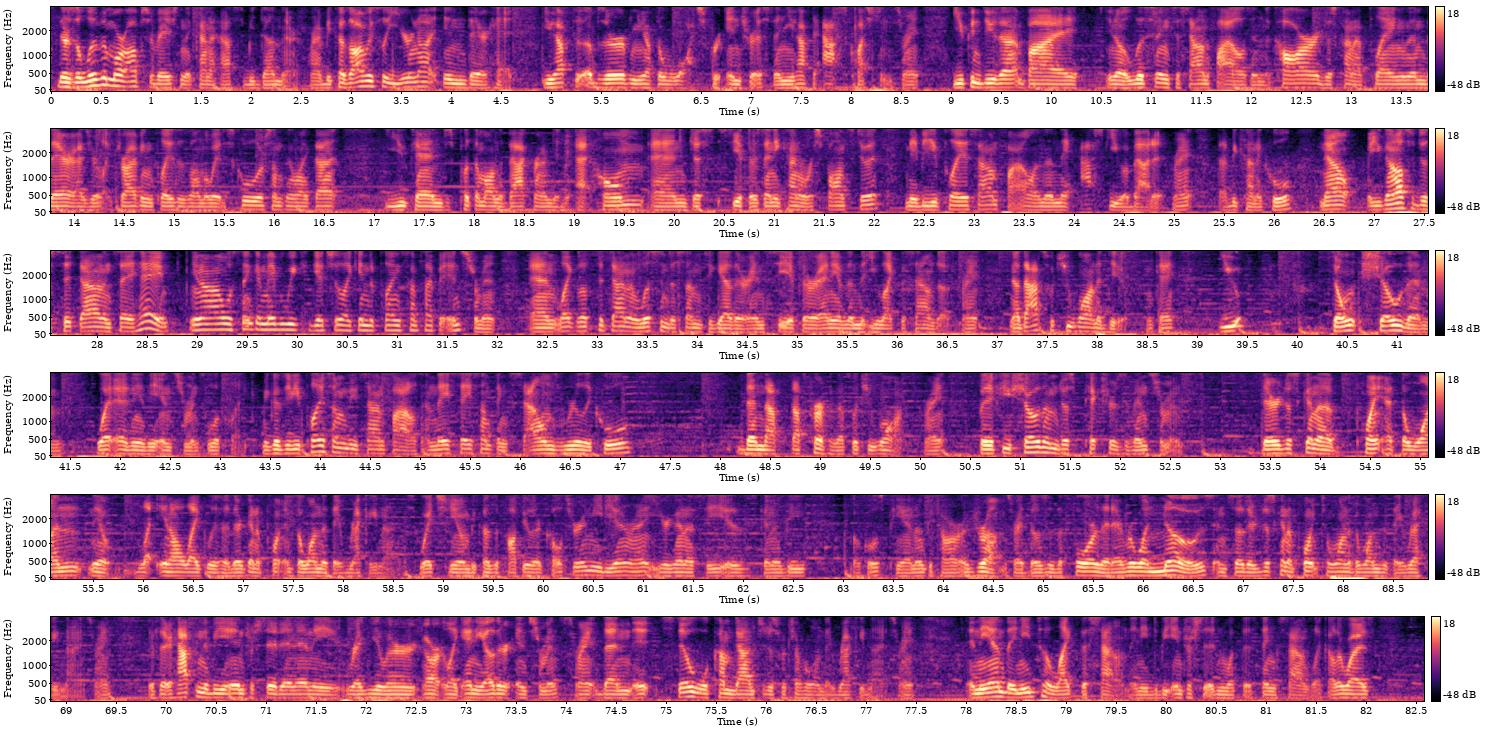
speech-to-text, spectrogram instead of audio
there's a little bit more observation that kind of has to be done there, right? Because obviously you're not in their head. You have to observe and you have to watch for interest and you have to ask questions, right? You can do that by, you know, listening to sound files in the car, just kind of playing them there as you're like driving places on the way to school or something like that you can just put them on the background at home and just see if there's any kind of response to it. Maybe you play a sound file and then they ask you about it, right? That'd be kind of cool. Now, you can also just sit down and say, hey, you know, I was thinking maybe we could get you like into playing some type of instrument and like let's sit down and listen to some together and see if there are any of them that you like the sound of, right? Now, that's what you want to do, okay? You don't show them what any of the instruments look like. Because if you play some of these sound files and they say something sounds really cool, then that's that's perfect. That's what you want, right? But if you show them just pictures of instruments, they're just gonna point at the one, you know, in all likelihood, they're gonna point at the one that they recognize, which, you know, because of popular culture and media, right, you're gonna see is gonna be vocals, piano, guitar, or drums, right? Those are the four that everyone knows, and so they're just gonna point to one of the ones that they recognize, right? If they happen to be interested in any regular or like any other instruments, right, then it still will come down to just whichever one they recognize, right? In the end, they need to like the sound. They need to be interested in what the thing sounds like. Otherwise,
